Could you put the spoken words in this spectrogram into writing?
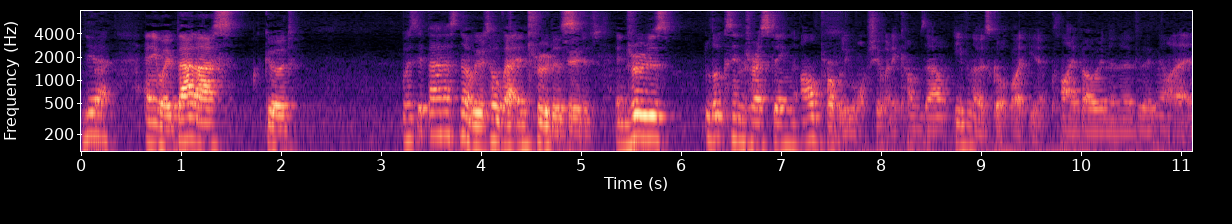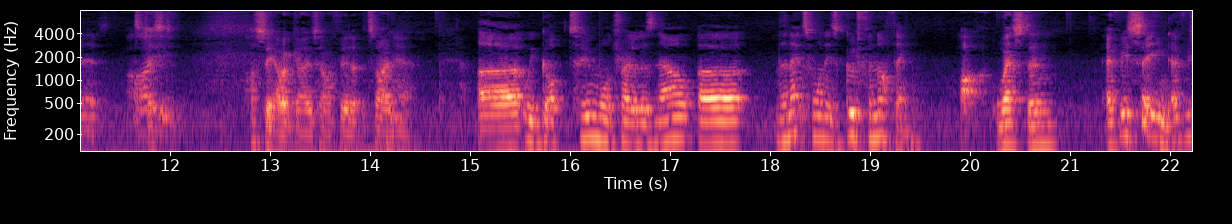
Yeah. Anyway, badass, good. Was it badass? No, we were talking about Intruders. Intruders. Intruders looks interesting. I'll probably watch it when it comes out, even though it's got like you know Clive Owen and everything like that in it. It's I, just I'll see how it goes. How I feel at the time. yeah. Uh, we've got two more trailers now. Uh, the next one is Good for Nothing. Ah, Western. Every scene, every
